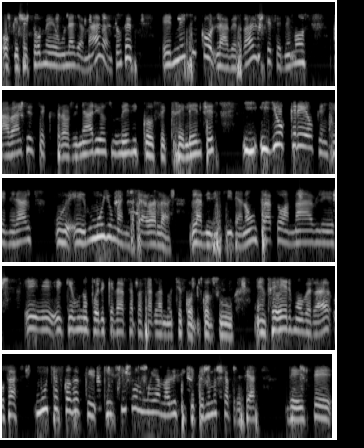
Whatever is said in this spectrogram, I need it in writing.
O que te tome una llamada. Entonces, en México la verdad es que tenemos avances extraordinarios, médicos excelentes y, yo creo que en general eh, muy humanizada la, la medicina, ¿no? Un trato amable, eh, eh, que uno puede quedarse a pasar la noche con, con su enfermo, ¿verdad? O sea, muchas cosas que, que sí son muy amables y que tenemos que apreciar de este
